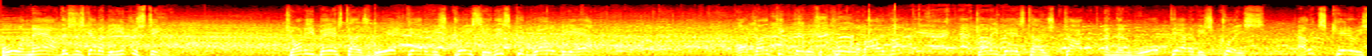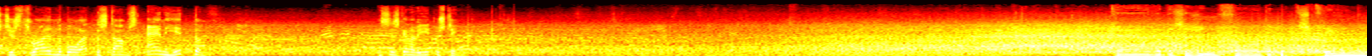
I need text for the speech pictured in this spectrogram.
Oh, now this is going to be interesting. Jonny Bairstow's walked out of his crease here. This could well be out. I don't think there was a call of over. Jonny Bairstow's ducked and then walked out of his crease. Alex Carey's just thrown the ball at the stumps and hit them. This is going to be interesting. Okay, the decision for the screen.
